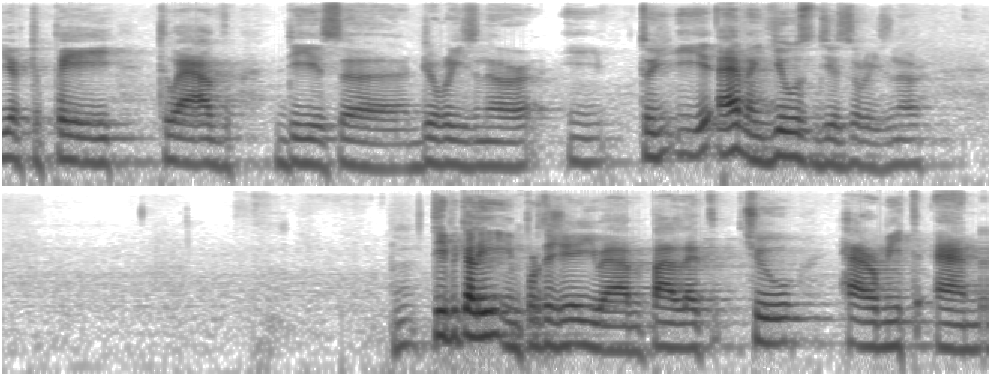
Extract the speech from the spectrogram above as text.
you have to pay to have this uh, the reasoner to have and use this reasoner. Typically in Protege you have Pellet 2, Hermit, and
